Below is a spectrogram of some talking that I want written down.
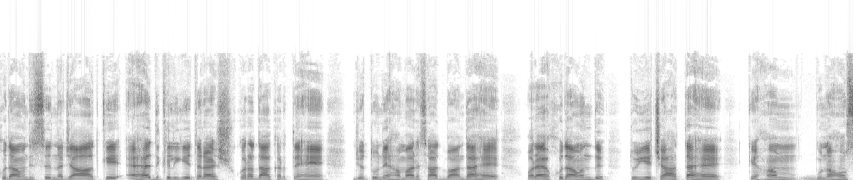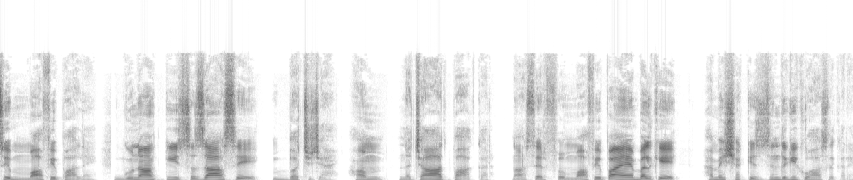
خداوند، اس نجات کے عہد کے لیے تیرا شکر ادا کرتے ہیں جو تو نے ہمارے ساتھ باندھا ہے۔ اور اے خداوند، تو یہ چاہتا ہے کہ ہم گناہوں سے معافی پا لیں، گناہ کی سزا سے بچ جائیں۔ ہم نجات پا کر نہ صرف معافی پائیں بلکہ ہمیشہ کی زندگی کو حاصل کریں۔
